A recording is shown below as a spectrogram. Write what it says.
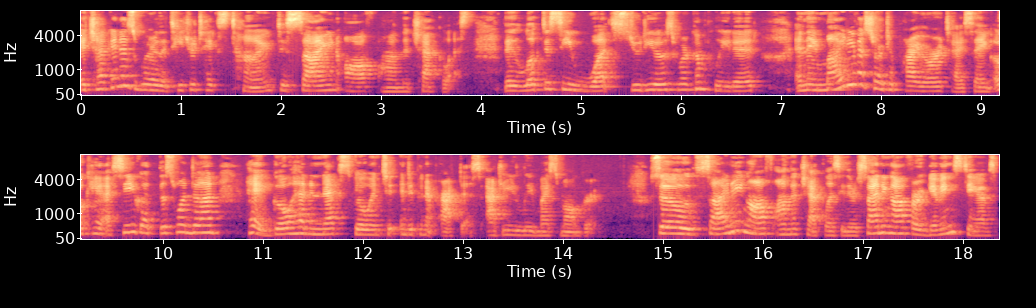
A check-in is where the teacher takes time to sign off on the checklist. They look to see what studios were completed, and they might even start to prioritize saying, okay, I see you got this one done. Hey, go ahead and next go into independent practice after you leave my small group. So signing off on the checklist, either signing off or giving stamps,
